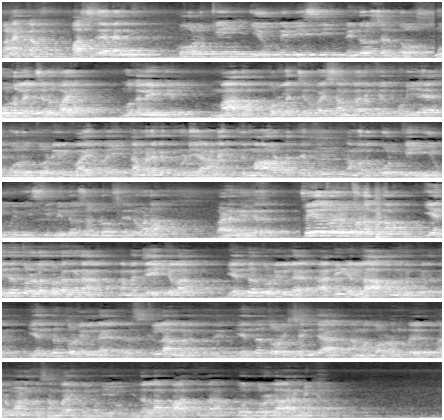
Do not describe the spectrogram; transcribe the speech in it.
வணக்கம். Vasudevan cool UPVC windows and doors மூன்று லட்சம் ரூபாய் முதலீட்டில் மாதம் ஒரு லட்சம் ரூபாய் சம்பாதிக்கக்கூடிய ஒரு தொழில் வாய்ப்பை தமிழகத்தினுடைய அனைத்து மாவட்டத்திற்கும் நமது cool UPVC windows and doors நிறுவனம் வழங்குகிறது. சுய தொழில் தொடங்கணும். எந்த தொழிலை தொடங்கினா நம்ம ஜெயிக்கலாம். எந்த தொழிலில் அதிக லாபம் இருக்கிறது? எந்த தொழிலில் ரிஸ்க் இல்லாமல் இருக்குது? எந்த தொழில் செஞ்சா நம்ம தொடர்ந்து வருமானத்தை சம்பாதிக்க முடியும்? இதெல்லாம் பார்த்து தான் ஒரு தொழில் ஆரம்பிக்கணும்.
